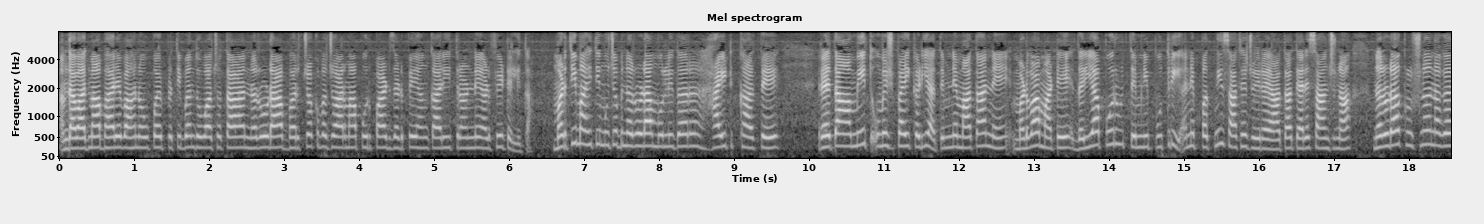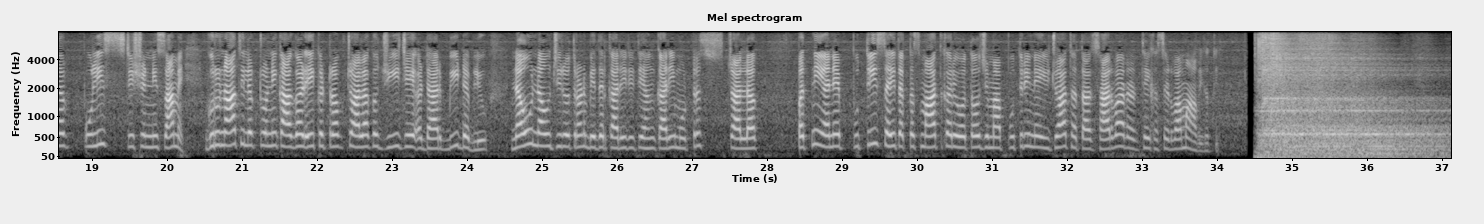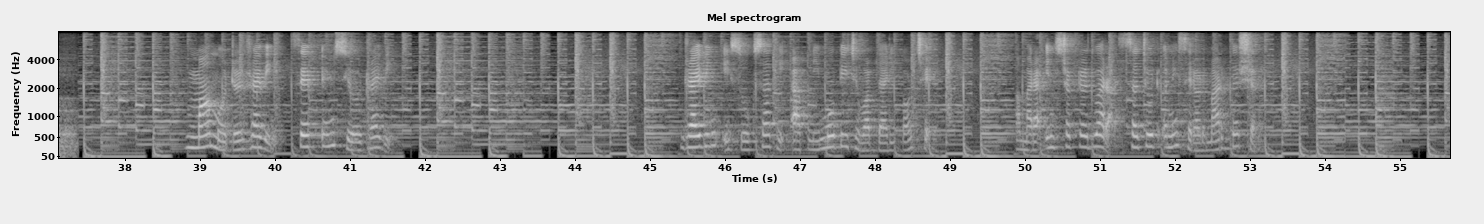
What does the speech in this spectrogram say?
અમદાવાદમાં ભારે વાહનો ઉપર પ્રતિબંધ હોવા છતાં નરોડા, ભરચક બજારમાં પૂરપાટ ઝડપે હંકારી ત્રણને અડફેટે લીધા. મળતી માહિતી મુજબ નરોડા, મુરલીધર હાઇટ ખાતે રહેતા અમિત, ઉમેશભાઈ કડિયા તેમને માતાને મળવા માટે દરિયાપુર તેમની પુત્રી અને પત્ની સાથે જઈ રહ્યા હતા ત્યારે સાંજના નરોડા કૃષ્ણનગર પોલીસ સ્ટેશનની સામે ગુરુનાથ ઇલેક્ટ્રોનિક આગળ એક ટ્રક ચાલક જી જે અઢાર બી ડબલ્યુ નવ નવ જીરો ત્રણ બેદરકારી રીતે હંકારી મોટર ચાલક પત્ની અને પુત્રી સહિત અકસ્માત કર્યો હતો, જેમાં પુત્રીને ઈજા થતાં સારવાર અર્થે ખસેડવામાં આવી હતી. મા motor driving, safe and sure driving. Driving એ શોખ સાથે આપની મોટી જવાબદારી પણ છે. અમારા ઇન્સ્ટ્રક્ટર દ્વારા સચોટ અને સરળ માર્ગદર્શન.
